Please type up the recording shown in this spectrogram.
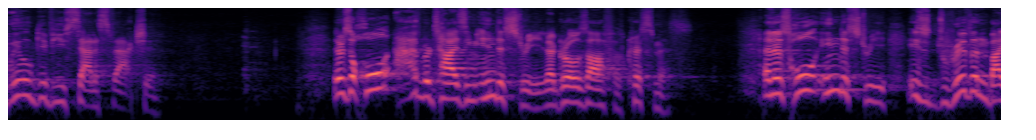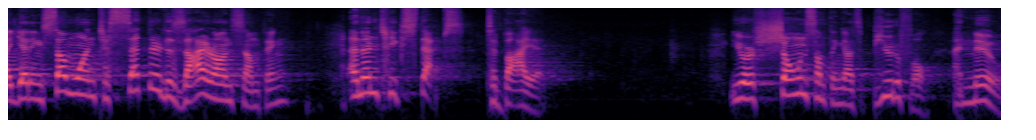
will give you satisfaction. There's a whole advertising industry that grows off of Christmas. And this whole industry is driven by getting someone to set their desire on something and then take steps to buy it. You're shown something that's beautiful and new.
